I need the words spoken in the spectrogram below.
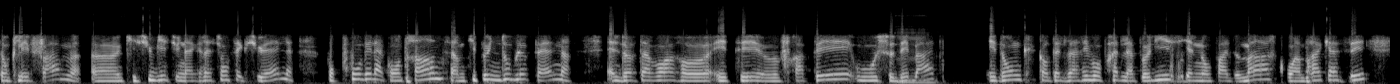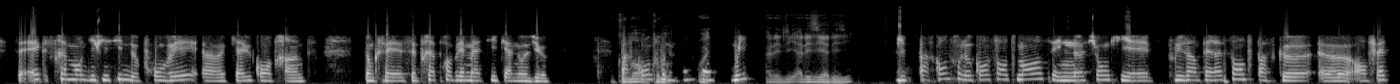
Donc les femmes euh, qui subissent une agression sexuelle, pour prouver la contrainte, c'est un petit peu une double peine. Elles doivent avoir été frappées ou se débattre. Et donc, quand elles arrivent auprès de la police, si elles n'ont pas de marque ou un bras cassé, c'est extrêmement difficile de prouver qu'il y a eu contrainte. Donc, c'est très problématique à nos yeux. Par contre, comment- le- ouais. oui. Allez-y, allez-y, allez-y. Par contre, le consentement, c'est une notion qui est plus intéressante parce que, euh, en fait,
